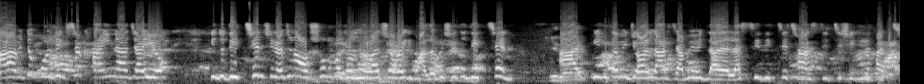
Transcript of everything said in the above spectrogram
আর আমি তো কোল্ড ড্রিঙ্কসটা খাই না যাই হোক কিন্তু দিচ্ছেন সেটার জন্য অসংখ্য ধন্যবাদ সবাইকে। ভালোবেসে তো দিচ্ছেন। আর কিন্তু আমি জল আর যাবে ওই লাস্সি দিচ্ছে ছাঁচ দিচ্ছে সেগুলো খাচ্ছি।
